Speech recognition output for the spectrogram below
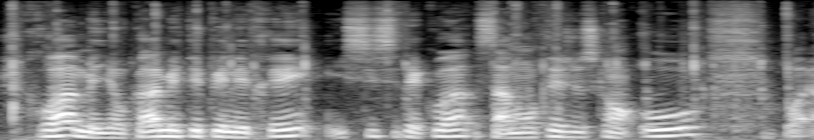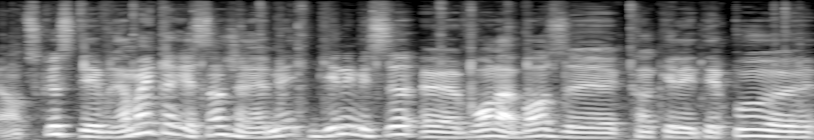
je crois. Mais ils ont quand même été pénétrés. Ici, c'était quoi? Ça montait jusqu'en haut. Ouais, en tout cas, c'était vraiment intéressant. J'aurais bien aimé ça, euh, voir la base euh, quand elle était pas euh,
